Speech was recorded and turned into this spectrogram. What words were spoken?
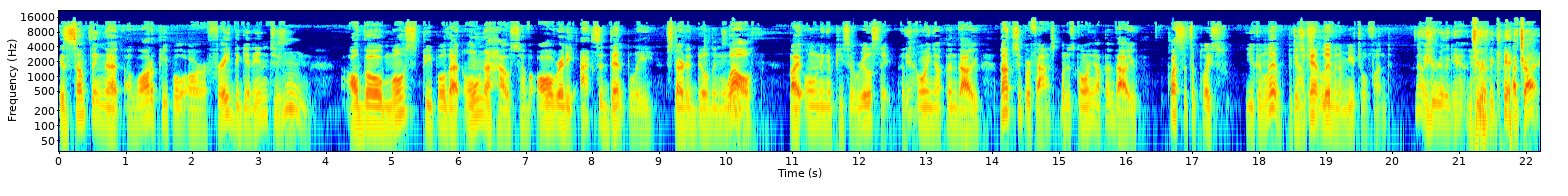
is something that a lot of people are afraid to get into. Mm-hmm. Although most people that own a house have already accidentally started building Mm-hmm. wealth by owning a piece of real estate that's Yeah. going up in value. Not super fast, but it's going up in value. Plus, it's a place you can live because you can't live in a mutual fund. No, you really can't. You really can't. I've tried.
